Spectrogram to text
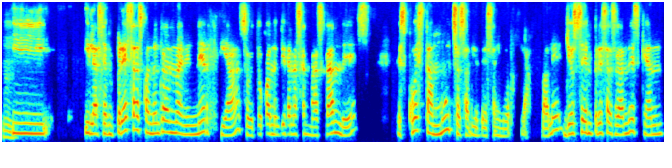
Mm. Y, y, las empresas cuando entran en una inercia, sobre todo cuando empiezan a ser más grandes, les cuesta mucho salir de esa inercia. ¿vale? Yo sé empresas grandes que han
